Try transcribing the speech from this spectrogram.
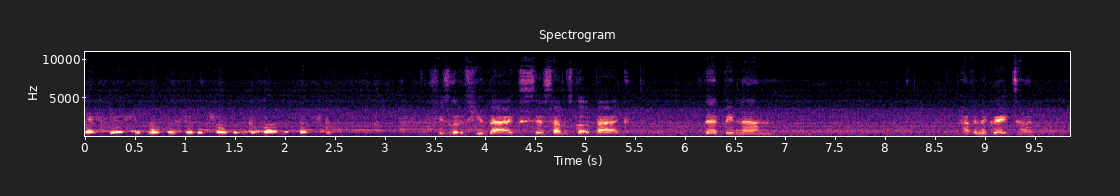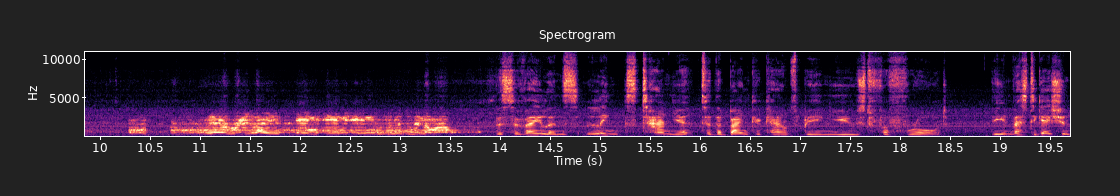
Yes, yes, she's walking to the children's development section. She's got a few bags. Her son's got a bag. They've been um having a great time. Yeah, relays in, in, in to the cinema. The surveillance links Tania to the bank accounts being used for fraud. The investigation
